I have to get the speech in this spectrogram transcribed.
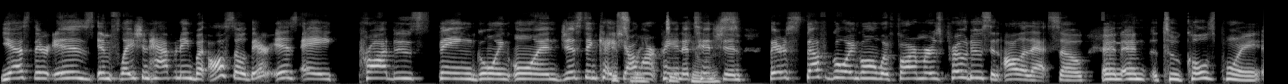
yes, there is inflation happening, but also there is a produce thing going on just in case It's y'all aren't paying attention. There's stuff going on with farmers produce and all of that. So And and to Cole's point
